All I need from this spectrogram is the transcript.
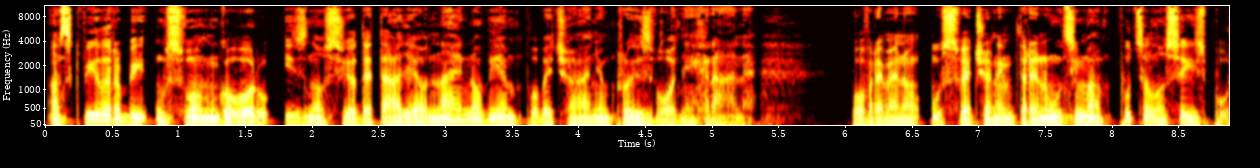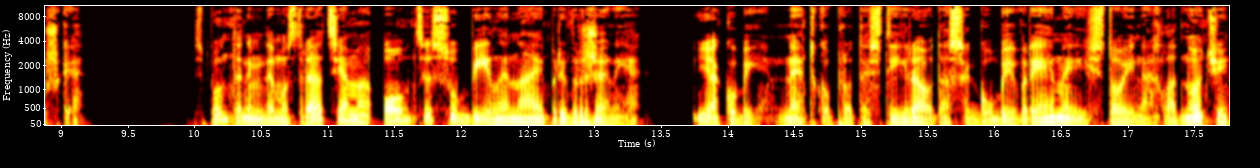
a Squiller bi u svom govoru iznosio detalje o najnovijem povećanju proizvodnje hrane. Povremeno u svečanim trenucima pucalo se iz puške. Spontanim demonstracijama ovce su bile najprivrženije. Iako bi netko protestirao da se gubi vrijeme i stoji na hladnoći,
